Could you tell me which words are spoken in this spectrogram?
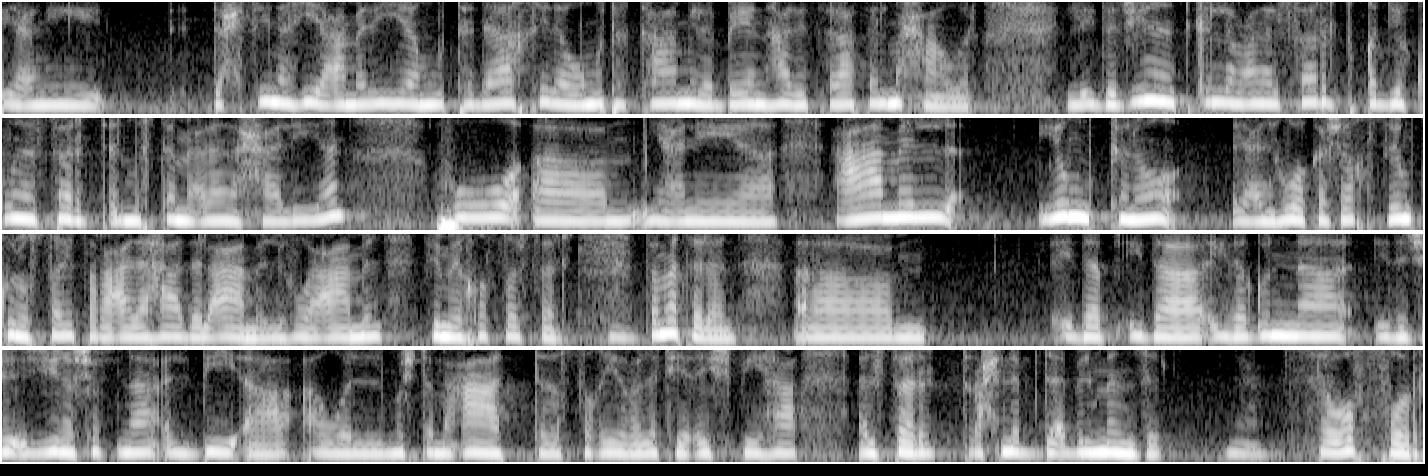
يعني تحسينها هي عملية متداخلة ومتكاملة بين هذه الثلاث المحاور. إذا جينا نتكلم عن الفرد قد يكون الفرد المستمع لنا حاليا. هو يعني عامل يمكنه يعني هو كشخص يمكنه السيطرة على هذا العامل اللي هو عامل فيما يخص الفرد. فمثلا إذا إذا إذا قلنا إذا جينا شفنا البيئة أو المجتمعات الصغيرة التي يعيش فيها الفرد راح نبدأ بالمنزل. نعم. توفر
